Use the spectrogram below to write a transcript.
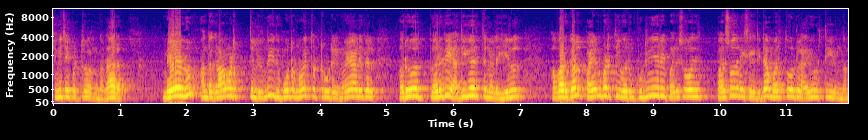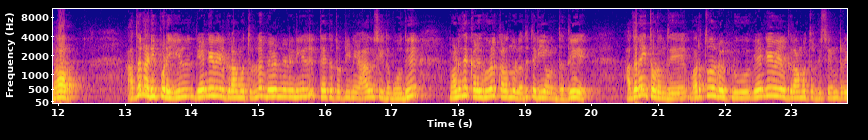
சிகிச்சை பெற்று வந்தனர். மேலும் அந்த கிராமத்திலிருந்து இது போன்ற நோய் தொற்றுடைய நோயாளிகள் வருவ வருகை அதிகரித்த நிலையில் அவர்கள் பயன்படுத்தி வரும் குடிநீரை பரிசோதி பரிசோதனை செய்திட மருத்துவர்கள் அறிவுறுத்தியிருந்தனர். அதன் அடிப்படையில் வேங்கவேல் கிராமத்தில் உள்ள மேல்நிலை நீர் தேக்க தொட்டியினை ஆய்வு செய்தபோது மனித கழிவுகள் கலந்துள்ளது தெரிய வந்தது. அதனைத் தொடர்ந்து மருத்துவர்கள் குழு வேங்கைவயல் கிராமத்திற்கு சென்று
